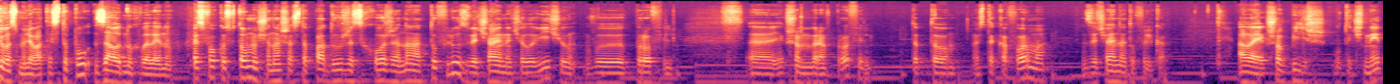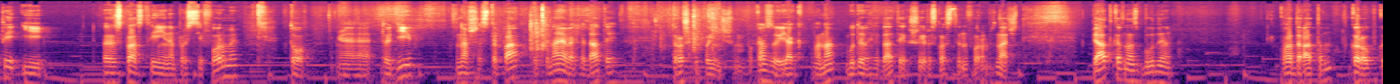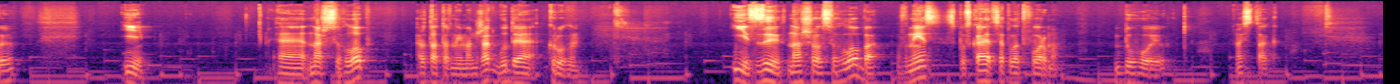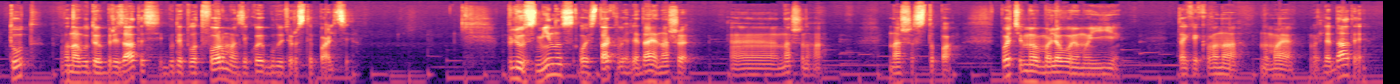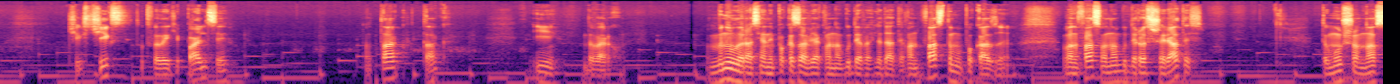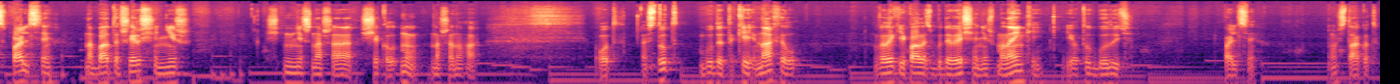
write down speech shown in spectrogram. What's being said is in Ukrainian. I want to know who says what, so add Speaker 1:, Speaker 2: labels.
Speaker 1: Навчу вас малювати стопу за одну хвилину. Весь фокус в тому, що наша стопа дуже схожа на туфлю, звичайно, чоловічу в профіль. Е, якщо ми беремо в профіль, тобто ось така форма, звичайна туфелька. Але якщо більш уточнити і розкласти її на прості форми, то е, тоді наша стопа починає виглядати трошки по-іншому. Показую, як вона буде виглядати, якщо її розкласти на форму. Значить, п'ятка в нас буде квадратом, коробкою. І наш суглоб, ротаторний манжет, буде круглим. І з нашого суглоба вниз спускається платформа дугою. Ось так. Тут вона буде обрізатись і буде платформа, з якої будуть рости пальці. Плюс-мінус, ось так виглядає наша, е, наша нога, наша стопа. Потім ми обмальовуємо її так, як вона ну, має виглядати. Чікс-чікс, тут великі пальці. Отак, так. І доверху. В минулий раз я не показав, як вона буде виглядати в анфас, тому показую. В анфас вона буде розширятись, тому що в нас пальці набагато ширші, ніж, ніж наша, щекол... ну, наша нога. От, ось тут буде такий нахил. Великий палець буде вище, ніж маленький, і отут будуть пальці. Ось так от.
